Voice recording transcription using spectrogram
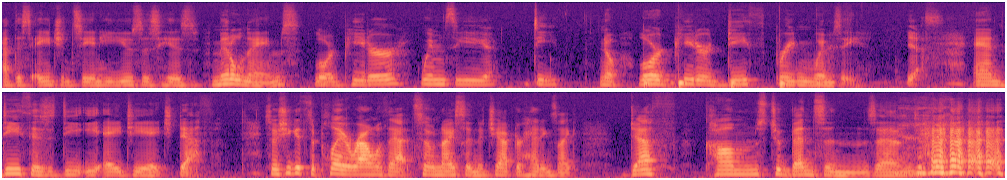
at this agency and he uses his middle names, Lord Peter, Wimsey Deeth. no, Lord Peter Death Bredon Wimsey. Yes. And Deeth is D E A T H, death. So she gets to play around with that so nicely in the chapter headings like Death Comes to Benson's and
